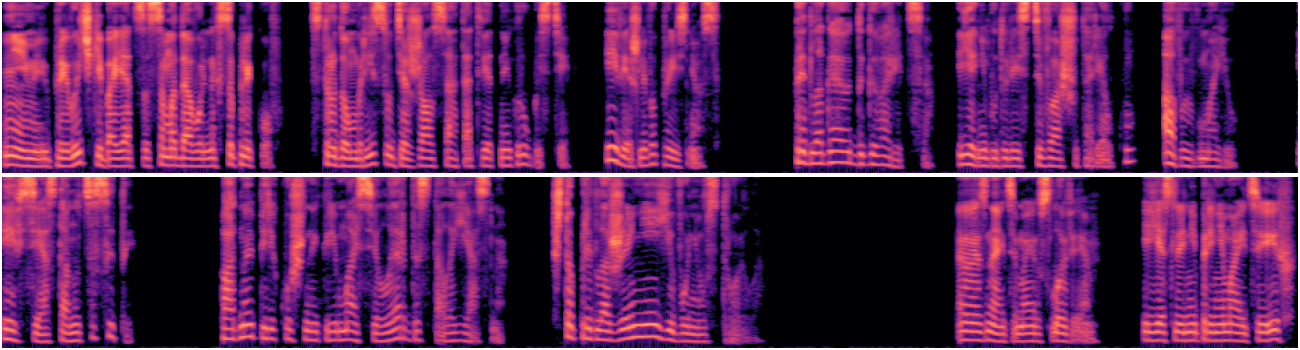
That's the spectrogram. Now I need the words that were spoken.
Не имею привычки бояться самодовольных сопляков. С трудом Рис удержался от ответной грубости и вежливо произнес: «Предлагаю договориться. Я не буду лезть в вашу тарелку, а вы в мою. И все останутся сыты. По одной перекушенной гримасе Лерда стало ясно, что предложение его не устроило. «Вы знаете мои условия. Если не принимаете их,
